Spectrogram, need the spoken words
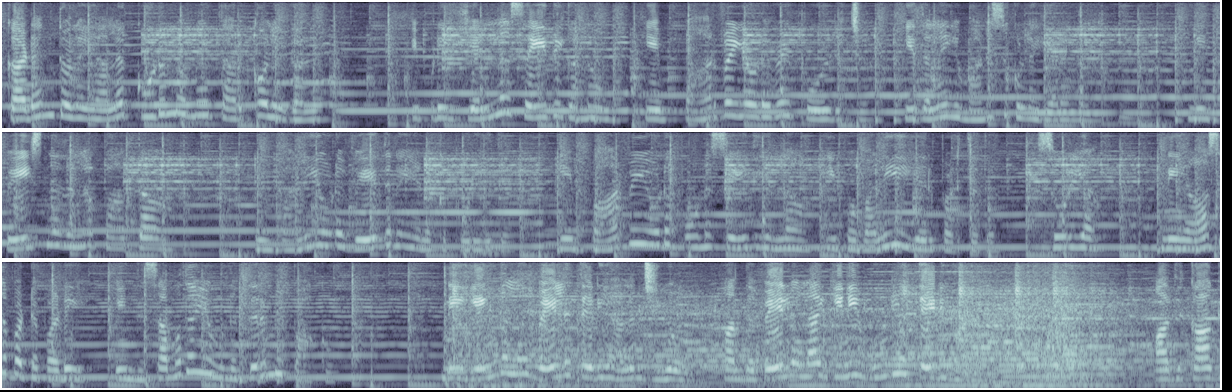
கடன் தொலையால குடும்பமே தற்கொலைகள். இப்படி எல்லா செய்திகளும் என் பார்வையோடவே போயிடுச்சு. இதெல்லாம் என் மனசுக்குள்ள இறங்கல. நீ பேசினதெல்லாம் பார்த்தா உன் வலியோட வேதனை எனக்கு புரியுது. என் பார்வையோட போன செய்தி எல்லாம் இப்ப வலியை ஏற்படுத்துது. சூர்யா நீ ஆசைப்பட்டபடி இந்த சமுதாயம் உன்னை திரும்பி பார்க்கும். நீ எங்கெல்லாம் வேலை தேடி அலைஞ்சியோ அந்த வேலைலாம் இனி உங்களை தேடி வரும். அதுக்காக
